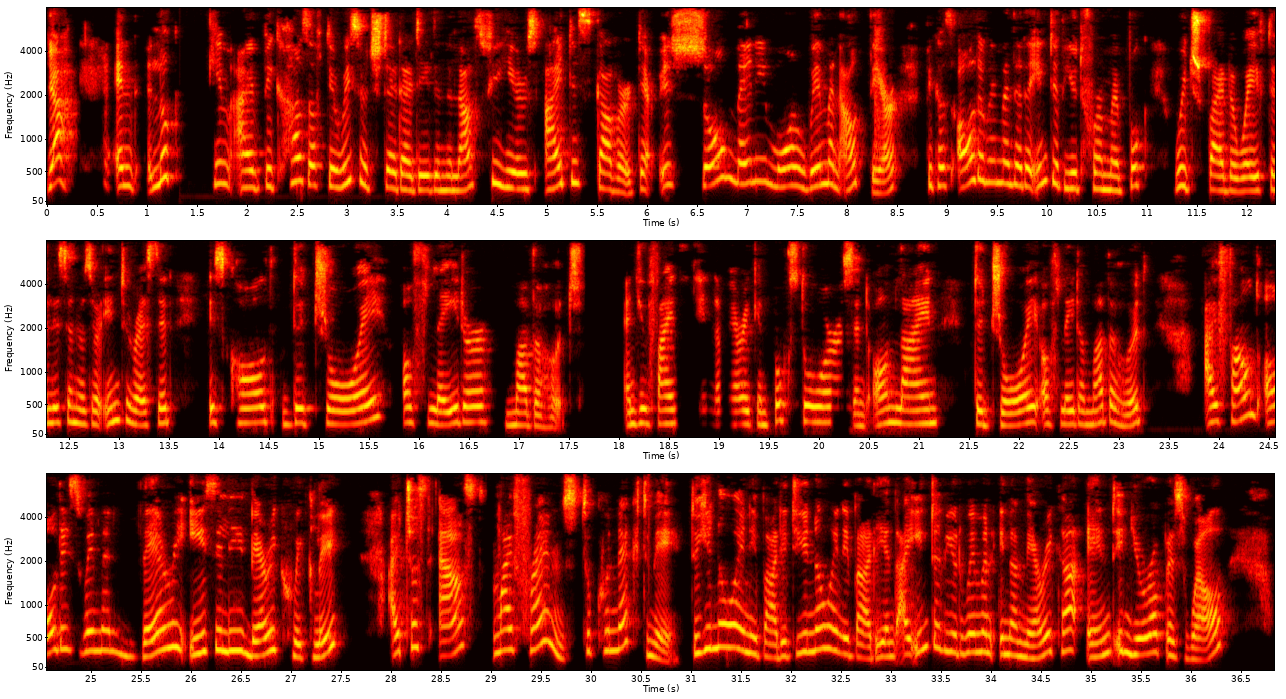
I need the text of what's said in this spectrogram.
Yeah. And look, Kim, I, because of the research that I did in the last few years, I discovered there is so many more women out there because all the women that I interviewed for my book, which by the way, if the listeners are interested, is called The Joy of Later Motherhood. And you find it in American bookstores and online, The Joy of Later Motherhood. I found all these women very easily, very quickly. I just asked my friends to connect me. Do you know anybody? Do you know anybody? And I interviewed women in America and in Europe as well.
